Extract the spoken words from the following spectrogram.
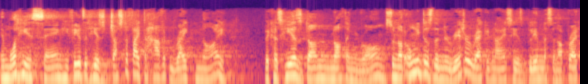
in what he is saying, he feels that he is justified to have it right now because he has done nothing wrong. So not only does the narrator recognize he is blameless and upright,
